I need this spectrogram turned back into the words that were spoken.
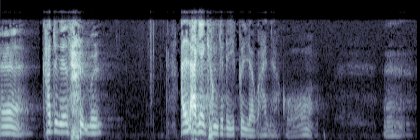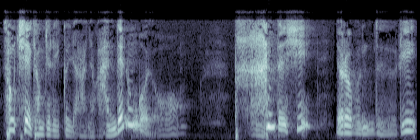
예, 가족의 삶을 안락의 경지로 이끌려고 하냐고 예, 성취의 경지로 이끌려고 하냐고 안 되는 거요. 반드시 여러분들이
